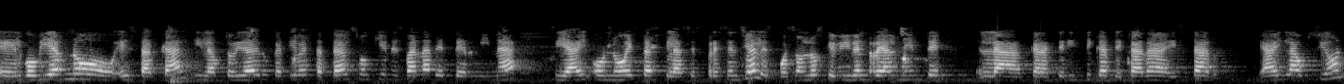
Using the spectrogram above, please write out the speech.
el gobierno estatal y la autoridad educativa estatal son quienes van a determinar si hay o no estas clases presenciales, pues son los que viven realmente las características de cada estado. Hay la opción,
